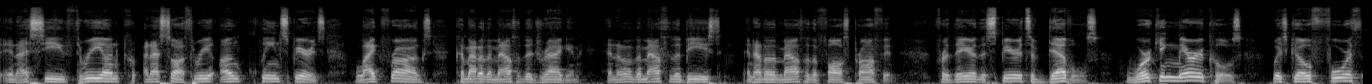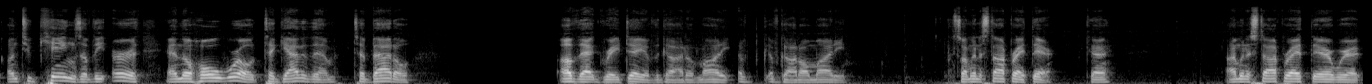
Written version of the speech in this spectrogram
and I see three un- and I saw three unclean spirits like frogs come out of the mouth of the dragon, and out of the mouth of the beast, and out of the mouth of the false prophet. For they are the spirits of devils, working miracles, which go forth unto kings of the earth and the whole world to gather them to battle of that great day of the God Almighty of, of God Almighty. So I'm going to stop right there. Okay, I'm going to stop right there. We're at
